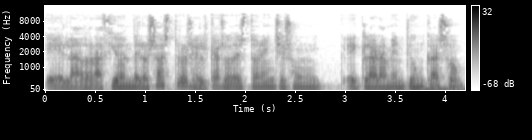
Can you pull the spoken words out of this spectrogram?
la adoración de los astros. El caso de Stonehenge es claramente un caso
